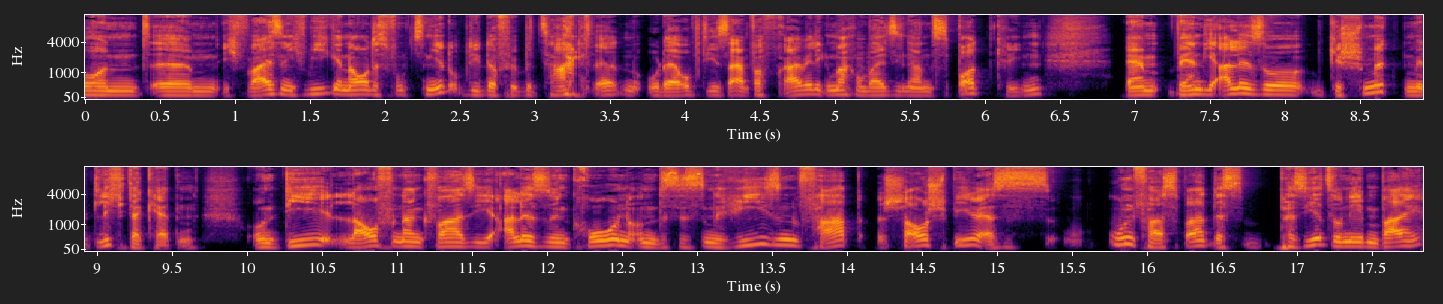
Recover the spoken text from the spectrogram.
Und ähm, ich weiß nicht, wie genau das funktioniert, ob die dafür bezahlt werden oder ob die es einfach freiwillig machen, weil sie dann einen Spot kriegen. Ähm, werden die alle so geschmückt mit Lichterketten. Und die laufen dann quasi alle synchron und es ist ein riesen Farbschauspiel. Es ist unfassbar. Das passiert so nebenbei.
